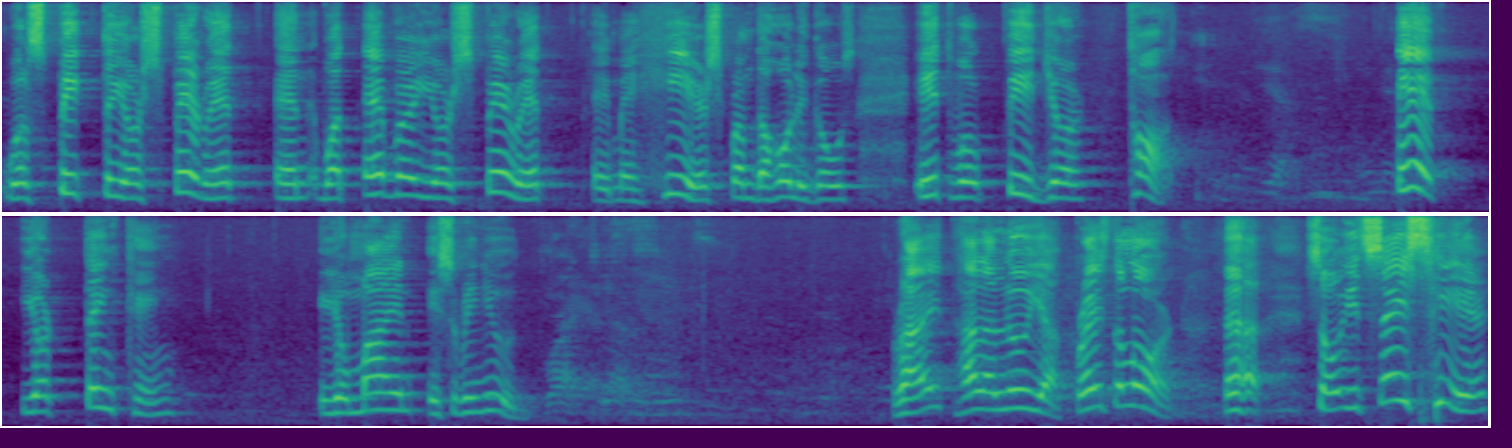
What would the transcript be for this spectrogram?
will speak to your spirit, and whatever your spirit, amen, hears from the Holy Ghost, it will feed your thought. If your thinking, your mind is renewed. Right? Hallelujah. Praise the Lord. so it says here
